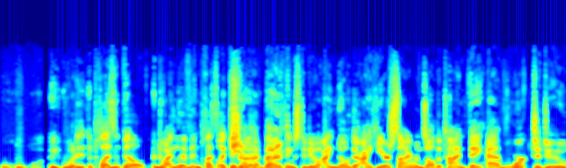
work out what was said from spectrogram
what is it, Pleasantville? Do I live in Pleasant? Like they Sure, don't have better right. things to do. I know there. I hear sirens all the time. They have work to do.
